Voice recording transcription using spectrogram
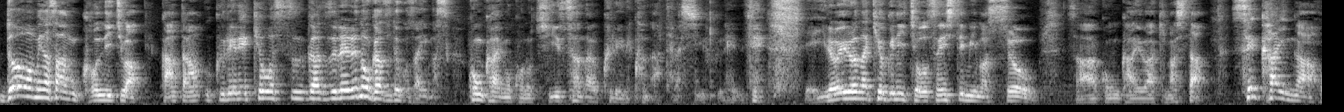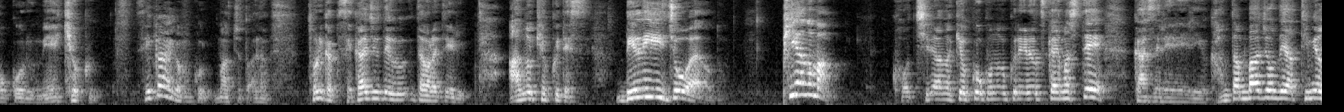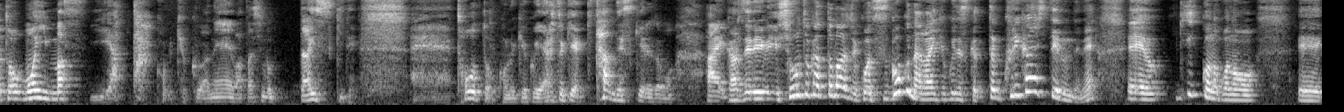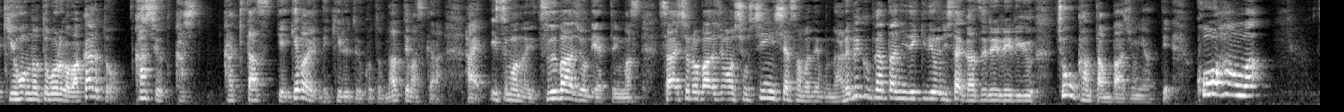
どうも皆さん、こんにちは。簡単ウクレレ教室ガズレレのガズでございます。今回もこの小さなウクレレ、この新しいウクレレで、いろいろな曲に挑戦してみましょう。さあ、今回は来ました。世界が誇る名曲。世界が誇る、まあちょっとあの、とにかく世界中で歌われている、あの曲です。ビリー・ジョエルのピアノマン。こちらの曲をこのウクレレを使いまして、ガズレレ流簡単バージョンでやってみようと思います。やった曲はね、私も大好きで、えー、とうとうこの曲やるときが来たんですけれども、はい、ガズレレショートカットバージョン、これすごく長い曲ですけど、多分繰り返してるんでね、えー、一個のこの、えー、基本のところが分かると、歌詞を歌詞書き足していけばできるということになってますから、はい。いつものように2バージョンでやってみます。最初のバージョンは初心者様でもなるべく簡単にできるようにしたガズレレ流超簡単バージョンやって、後半は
